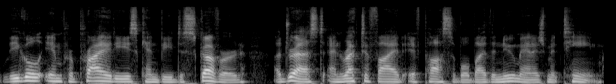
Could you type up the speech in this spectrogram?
Legal improprieties can be discovered, addressed, and rectified if possible by the new management team.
